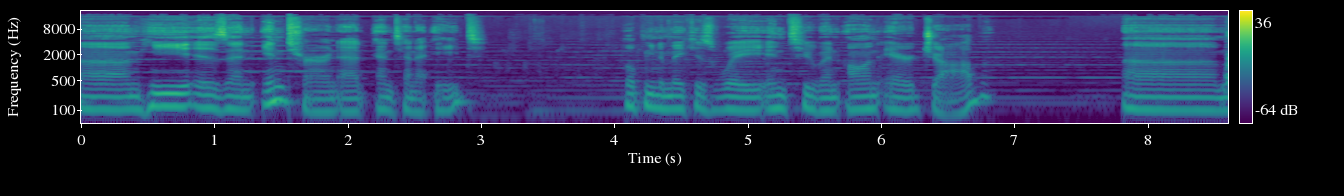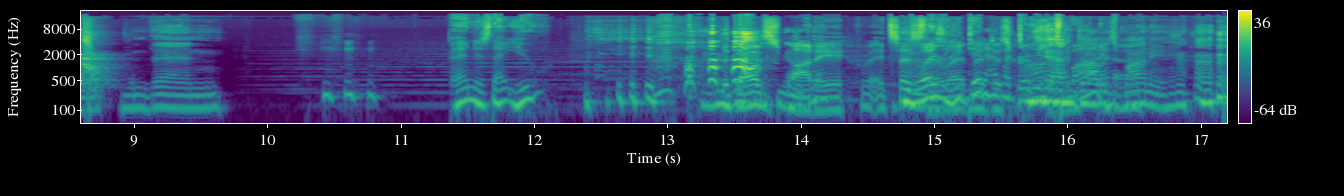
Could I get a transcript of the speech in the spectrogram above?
Um, he is an intern at Antenna 8, hoping to make his way into an on air job. Um, and then. ben, is that you? The dog's body. It says He was- there, he right? did the have a description. Yeah, Dog's dog's body. body.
